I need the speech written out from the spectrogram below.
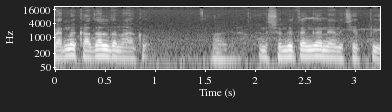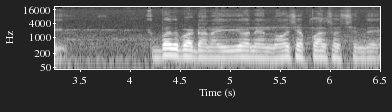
పెన్ను కదలదు నాకు. అని సున్నితంగా నేను చెప్పి ఇబ్బంది పడ్డాను. అయ్యో నేను నో చెప్పాల్సి వచ్చింది.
